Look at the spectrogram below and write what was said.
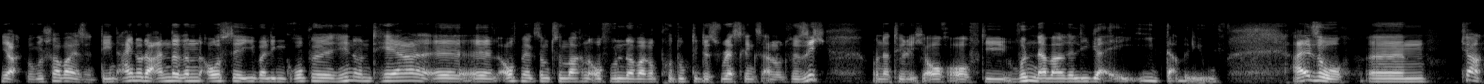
ja, logischerweise den ein oder anderen aus der jeweiligen Gruppe hin und her äh, äh, aufmerksam zu machen auf wunderbare Produkte des Wrestlings an und für sich und natürlich auch auf die wunderbare Liga AEW. Also, ähm, tja,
